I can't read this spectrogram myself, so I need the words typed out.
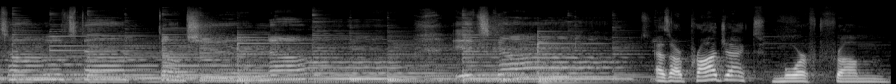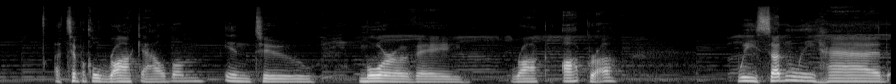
tumbles down. Don't you know it's gone? As our project morphed from a typical rock album into more of a rock opera, we suddenly had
